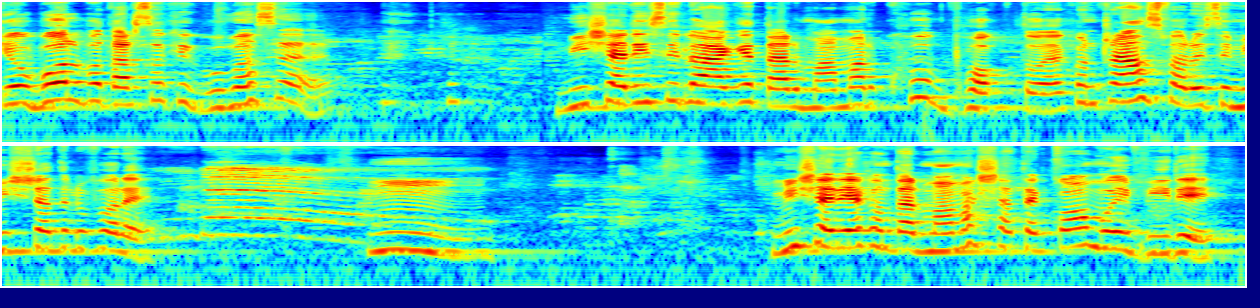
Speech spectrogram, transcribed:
কেউ বলব তার চোখে ঘুম আছে? মিশারি ছিল আগে, তার মামার খুব ভক্ত। এখন ট্রান্সফার হয়েছে মিশরাতের উপরে। হুম। মিশারি এখন তার মামার সাথে কম ওই ভিড়ে।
